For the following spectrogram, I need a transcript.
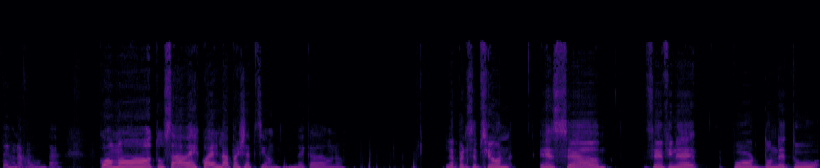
tengo una pregunta. ¿Cómo tú sabes cuál es la percepción de cada uno? La percepción es... se define por dónde tú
